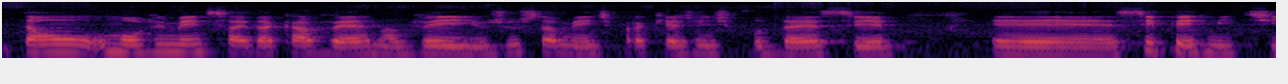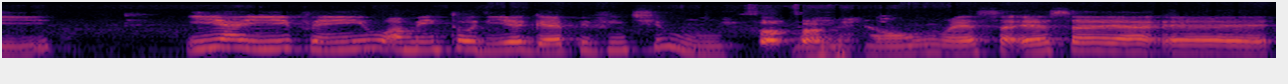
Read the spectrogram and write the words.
Então, o movimento Sair da Caverna veio justamente para que a gente pudesse é, se permitir. E aí vem a mentoria Gap 21. Exatamente. Então, essa, essa é, é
